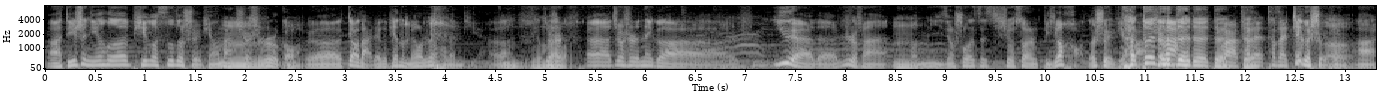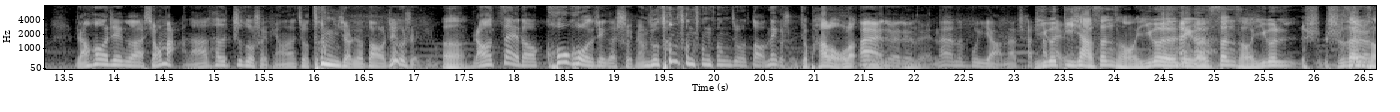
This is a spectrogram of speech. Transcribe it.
啊。迪士尼和皮克斯的水平那嗯确实是高，呃，吊打这个片子没有任何问题。呃，嗯，明就是白了。呃，就是那个月的日番，嗯我们已经说这就算是比较好的水平了，对对对对对，是吧？他在他在这个水平嗯啊，然后这个小马呢，它的制作水平呢就蹭一下就到了这个水平，嗯，然后再到 Coco 的这个水平就蹭蹭蹭蹭就到那个水平。就爬楼了。哎，对对对，那那不一样，那差一个地下三层，一个那个三层，一个十十三层，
